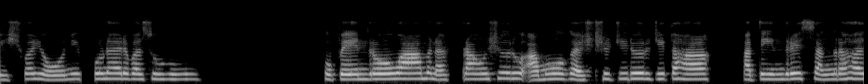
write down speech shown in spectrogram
विश्वयोनिः पुनर्वसुः उपेन्द्रो वामनः प्रांशुरु अमोघः शुचिरुर्जितः अतीन्द्रिः सङ्ग्रहः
